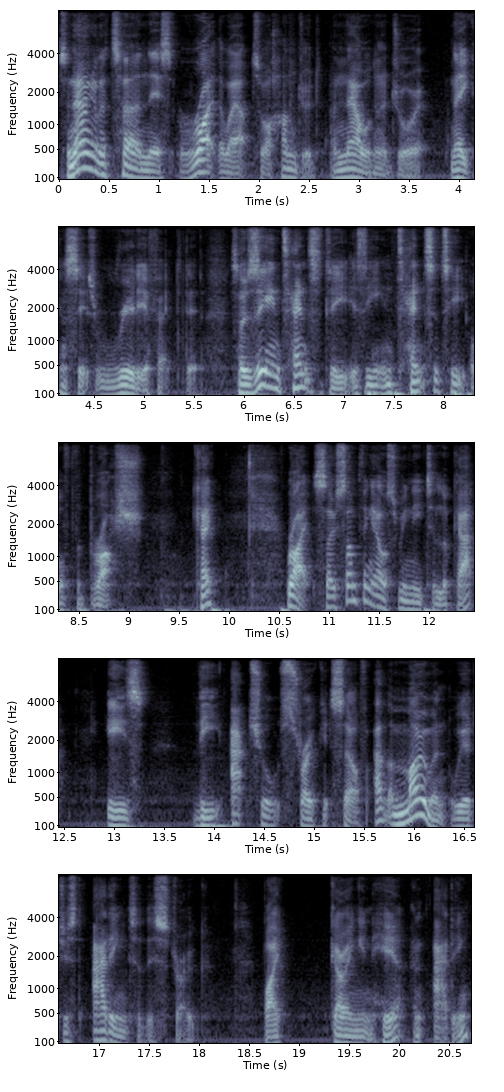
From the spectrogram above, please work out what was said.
So now I'm going to turn this right the way up to 100 and now we're going to draw it. Now you can see it's really affected it. So Z intensity is the intensity of the brush. Okay, right, so something else we need to look at is the actual stroke itself. At the moment we are just adding to this stroke by going in here and adding.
